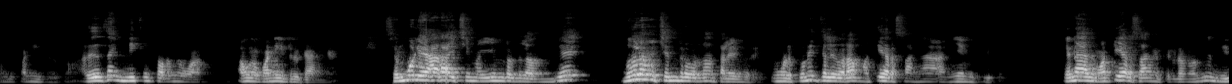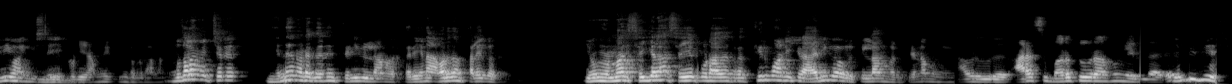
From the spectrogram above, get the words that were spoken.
வந்து பண்ணிட்டு இருக்கோம். அதுதான் இன்னைக்கும் தொடர்ந்து அவங்க பண்ணிட்டு இருக்காங்க. செம்மொழி ஆராய்ச்சி மையம்ன்றதுல வந்து முதலமைச்சர்ன்றவர் தான் தலைவர். இவங்களை துணைத் தலைவராக மத்திய அரசாங்கம் நியமிக்குது. ஏன்னா அது மத்திய அரசாங்கத்திடம் வந்து நிதி வாங்கி செய்யக்கூடிய அமைப்புன்றதுனால. முதலமைச்சர் என்ன நடக்குதுன்னு தெளிவில்லாம இருக்காரு. ஏன்னா அவர் தான் தலைவர். இவங்க மாதிரி செய்யலாம் செய்யக்கூடாதுன்ற தீர்மானிக்கிற அறிவு அவருக்கு இல்லாம இருக்கு. என்ன பண்ணுவீங்க? அவர் ஒரு அரசு மருத்துவராகவும் இருந்தார். எம்பிபிஎஸ்.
